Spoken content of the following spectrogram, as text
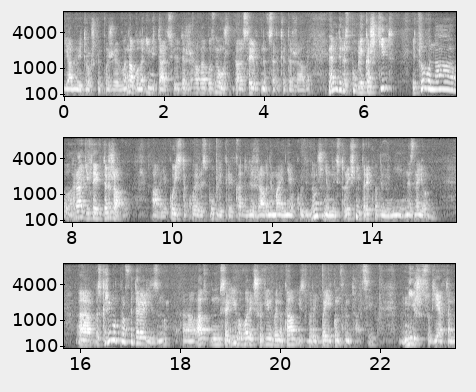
я навіть трошки пожив, вона була імітацією держави, або знову ж е, абсолютно все-таки держави. І навіть Республіка Шкіт, і то вона грає дітей в державу. А якоїсь такої республіки, яка до держави не має ніякого відношення, ну історичні приклади мені не знайомі. Е, Скажімо про федералізм. Е, Сергій говорить, що він виникав із боротьби і конфронтації між суб'єктами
